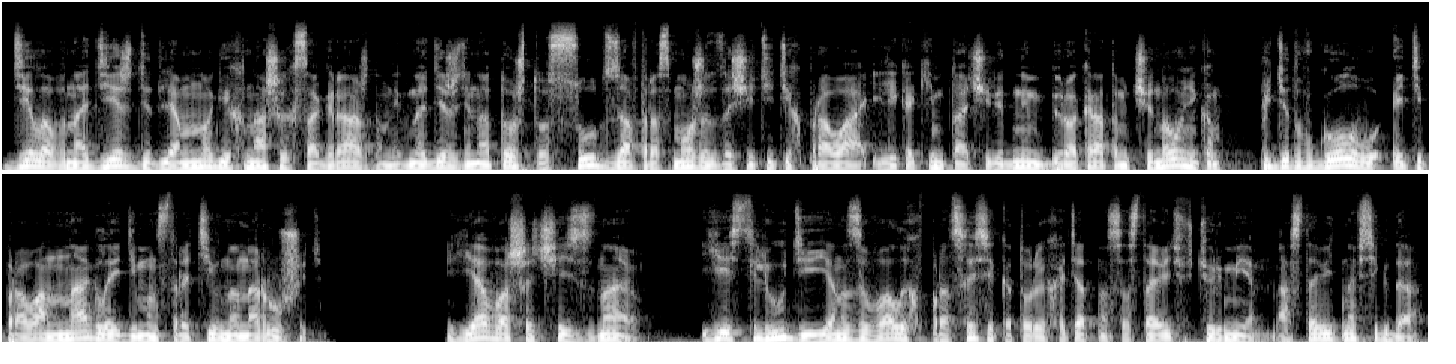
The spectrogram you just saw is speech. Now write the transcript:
Дело в надежде для многих наших сограждан и в надежде на то, что суд завтра сможет защитить их права или каким-то очередным бюрократам-чиновникам придет в голову эти права нагло и демонстративно нарушить. Я, ваша честь, знаю – есть люди, я называл их в процессе, которые хотят нас оставить в тюрьме, оставить навсегда.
